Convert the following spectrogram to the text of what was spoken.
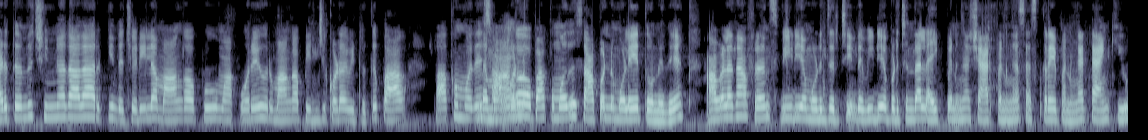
அடுத்து வந்து சின்னதாக தான் இருக்குது இந்த செடியில் மாங்காய் பூ மா ஒரே ஒரு மாங்காய் பிஞ்சு கூட விட்டுருக்கு. பா பார்க்கும்போதே மாங்காவை பார்க்கும்போது சாப்பிடணும் போலயே தோணுது. அவ்வளோதான் ஃப்ரெண்ட்ஸ் வீடியோ முடிஞ்சிருச்சு. இந்த வீடியோ பிடிச்சிருந்தா லைக் பண்ணுங்கள் ஷேர் பண்ணுங்கள் சப்ஸ்கிரைப் பண்ணுங்கள் தேங்க்யூ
